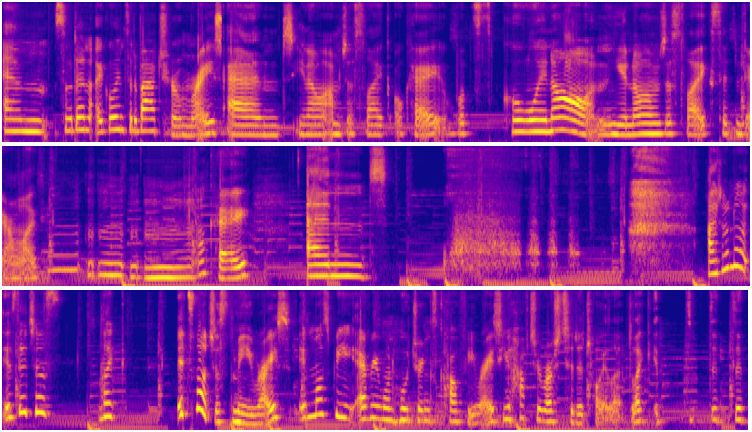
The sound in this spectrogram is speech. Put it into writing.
Um, so then I go into the bathroom, right? And, you know, I'm just like, okay, what's going on? You know, I'm just like sitting there, I'm like, mm, mm, mm, mm okay. And I don't know, is it just like, it's not just me, right? It must be everyone who drinks coffee, right? You have to rush to the toilet. Like, it, the, the,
